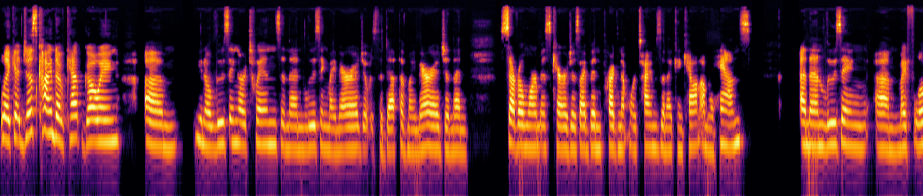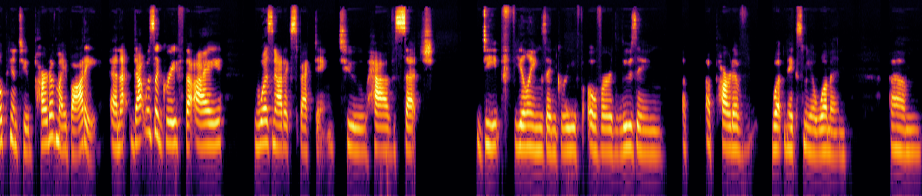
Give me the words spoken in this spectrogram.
Like it just kind of kept going um, you know losing our twins and then losing my marriage. It was the death of my marriage and then several more miscarriages. I've been pregnant more times than i can count on my hands. And then losing um, my fallopian tube part of my body. And that was a grief that I was not expecting to have such deep feelings and grief over losing a, a part of what makes me a woman. Um,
